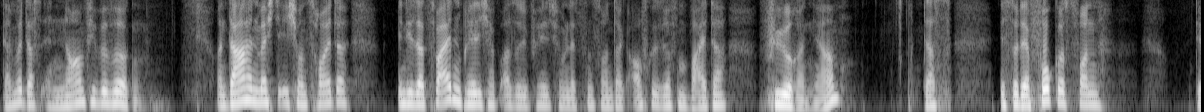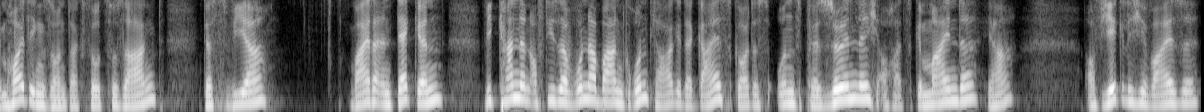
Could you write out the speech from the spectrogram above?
Dann wird das enorm viel bewirken. Und dahin möchte ich uns heute in dieser zweiten Predigt, ich habe also die Predigt vom letzten Sonntag aufgegriffen, weiterführen. Ja? Das ist so der Fokus von dem heutigen Sonntag sozusagen, dass wir weiter entdecken, wie kann denn auf dieser wunderbaren Grundlage der Geist Gottes uns persönlich, auch als Gemeinde, ja, auf jegliche Weise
